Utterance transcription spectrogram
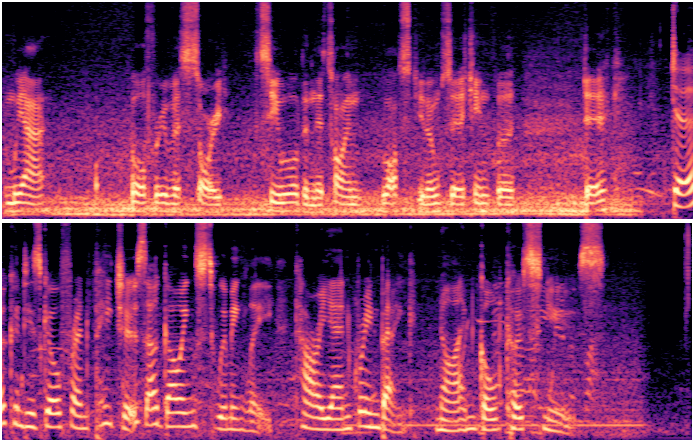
We are all three of us sorry for SeaWorld and the time lost, you know, searching for Dirk. Dirk and his girlfriend Peaches are going swimmingly. Kari Ann Greenbank, 9 Gold Coast News.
